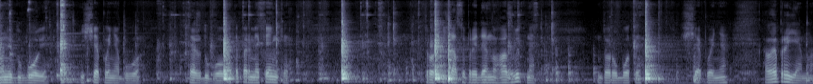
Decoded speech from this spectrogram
Вони дубові. І щеплення було теж дубове. А тепер м'якеньке. Трошки часу прийде нога звикне до роботи щеплення. Але приємно.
